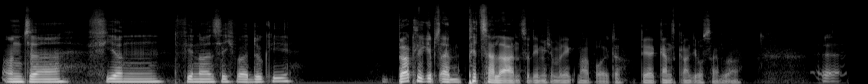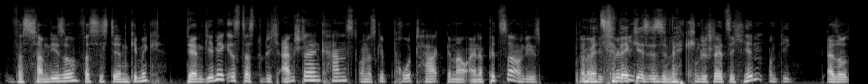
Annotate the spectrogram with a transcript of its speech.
Und äh, 94, 94 war Dookie. Berkeley gibt es einen Pizzaladen, zu dem ich unbedingt mal wollte, der ganz grandios sein soll. Was haben die so? Was ist deren Gimmick? Deren Gimmick ist, dass du dich anstellen kannst und es gibt pro Tag genau eine Pizza und die ist Und wenn sie weg ist, ist sie weg. und du stellst dich hin und die, also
